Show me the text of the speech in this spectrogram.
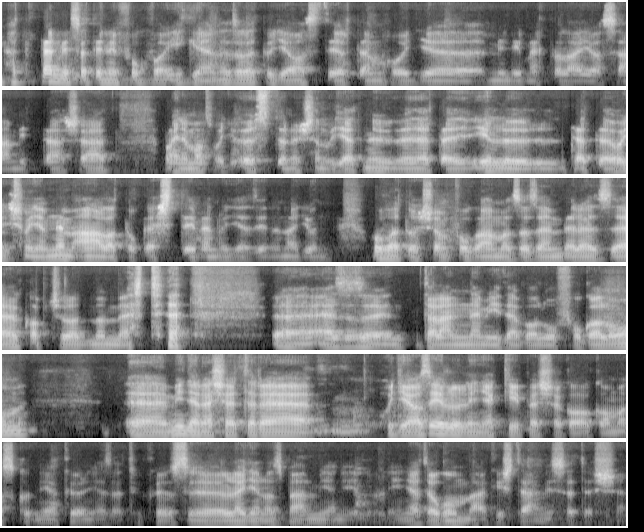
hát természeténél fogva igen, ez alatt ugye azt értem, hogy mindig megtalálja a számítását, majdnem azt hogy ösztönösen, ugye hát nő, hát élő, tehát hogy is mondjam, nem állatok estében, hogy ezért nagyon óvatosan fogalmaz az ember ezzel kapcsolatban, mert ez talán nem ide való fogalom. Minden esetre ugye az élőlények képesek alkalmazkodni a környezetükhöz, legyen az bármilyen élőlény, hát a gombák is természetesen.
